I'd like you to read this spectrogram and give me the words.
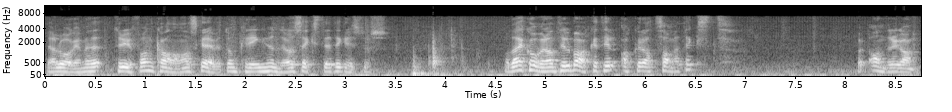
Dialogen med Tryfon kan han ha skrevet omkring 160 etter Kristus. Og Der kommer han tilbake til akkurat samme tekst for andre gang.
